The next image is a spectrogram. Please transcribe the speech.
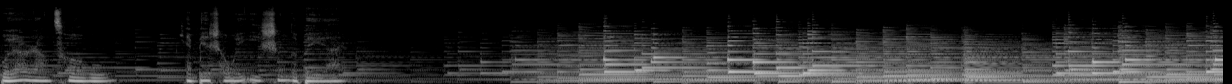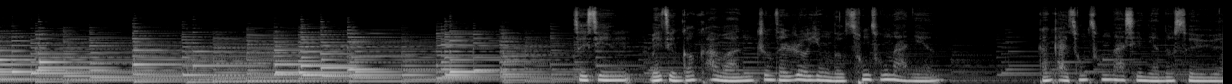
不要让错误演变成为一生的悲哀。最近美景刚看完正在热映的《匆匆那年》，感慨匆匆那些年的岁月，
